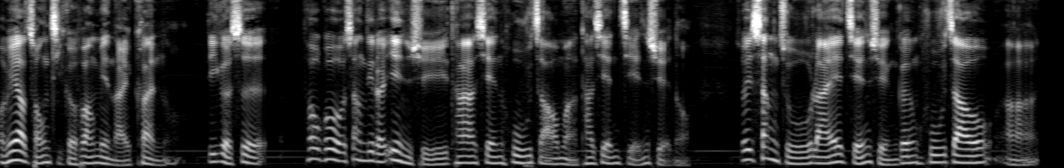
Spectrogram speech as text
我们要从几个方面来看哦。第一个是透过上帝的应许，他先呼召嘛，他先拣选哦，所以上主来拣选跟呼召啊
